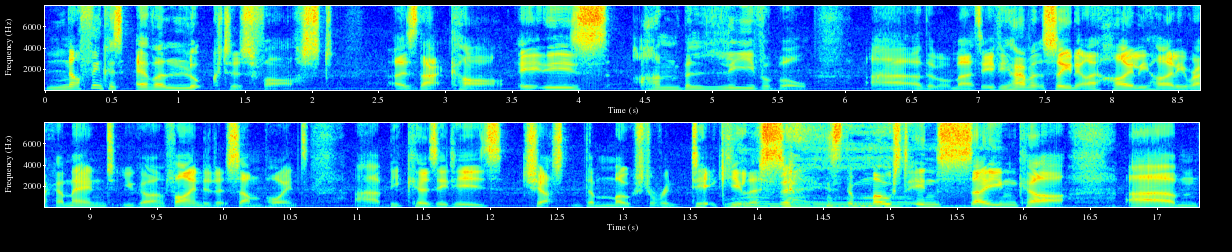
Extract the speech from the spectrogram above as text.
Nothing has ever looked as fast as that car. It is unbelievable. Uh, if you haven't seen it, I highly, highly recommend you go and find it at some point uh, because it is just the most ridiculous, it's the most insane car. Um,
